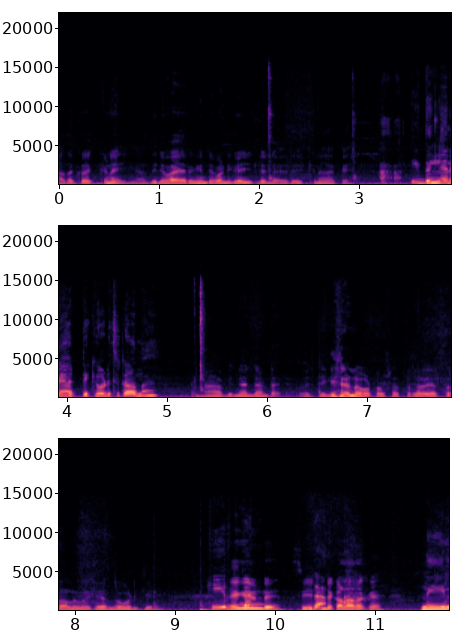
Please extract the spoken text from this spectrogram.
അതൊക്കെ വെക്കണേ. അതിന് വയറിങ്ങിന്റെ പണി കഴിയില്ലല്ലോ അവർ വെക്കണതൊക്കെ. ഇതിങ്ങനെ ഒറ്റയ്ക്ക് ഓടിച്ചിട്ടാ വന്ന്? ആ പിന്നെ അല്ലാണ്ട് ഒറ്റയ്ക്ക് ഓട്ടോറിക്ഷ എത്ര എത്ര ആൾ ചേർന്ന് ഓടിക്കുക എങ്ങനെയുണ്ട് സീറ്റിന്റെ കളറൊക്കെ? നീല?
